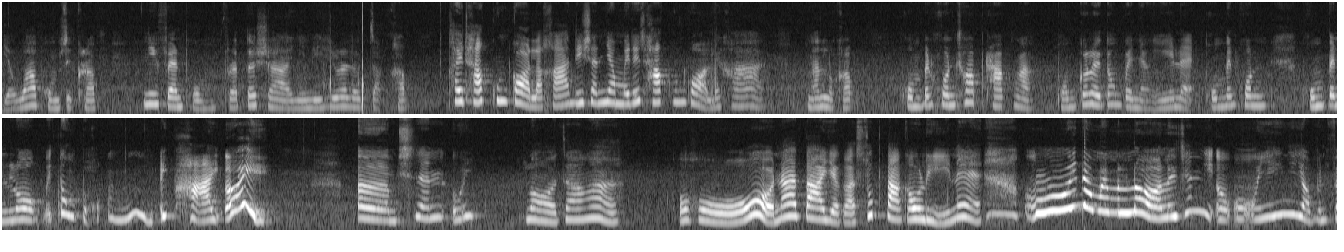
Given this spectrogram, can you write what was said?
อย่าว่าผมสิครับ นี่แฟนผม Fluttershy ยินดีที่ได้รู้จักครับ ใครทักคุณก่อนล่ะคะ ดิฉันยังไม่ได้ทักคุณก่อนเลยค่ะ งั้นเหรอครับ ผมเป็นคนชอบทักอะ ผมก็เลยต้องเป็นอย่างนี้แหละ ผมเป็นคน ผมเป็นโรคไม่ต้องบอก อืมไอ้พาย เอ้ย เอิมฉันอุ้ย หล่อจังอะ โอ้โห หน้าตาอย่างกับซุปตาเกาหลีแน่อุ้ยทำไมมันหล่อเลยฉันนี่โอ้โอ้ยนี่อยากเป็นแฟ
